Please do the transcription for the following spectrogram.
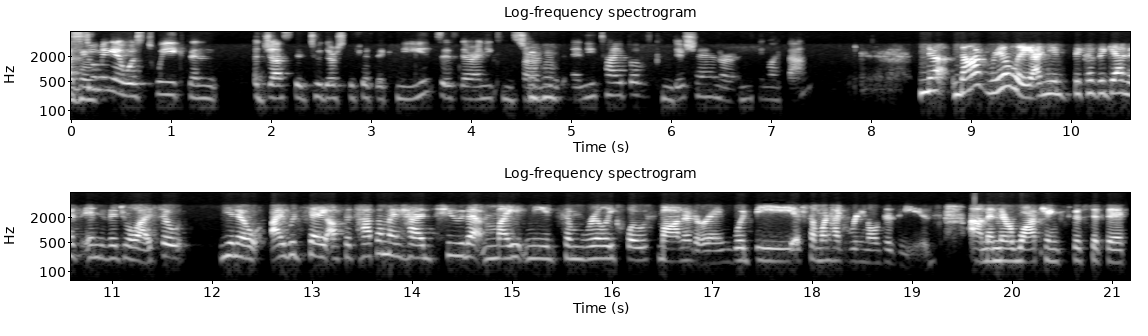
assuming it was tweaked and adjusted to their specific needs? Is there any concern mm-hmm. with any type of condition or anything like that? No, not really. I mean, because again, it's individualized. So, you know, I would say off the top of my head, two that might need some really close monitoring would be if someone had renal disease um, and they're watching specific,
